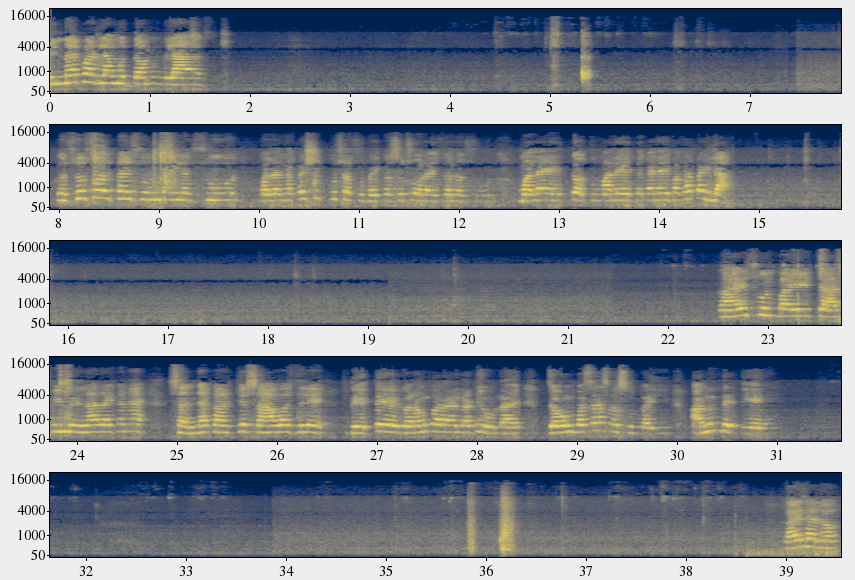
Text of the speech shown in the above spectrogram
मी नाही पाडला मुद्दाम ग्लास कसं सोलताय सुनबाई लसूण? मला नका शिकू सासूबाई कसं सोलायचं लसूण? मला येतं. तुम्हाला येतं का नाही बघा पहिला. काय सुनबाई चहा बी मिळणार आहे का नाही? संध्याकाळचे सहा वाजले. देते गरम करायला ठेवलाय. जाऊन बसा सासूबाई आणून देते. काय झालं?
